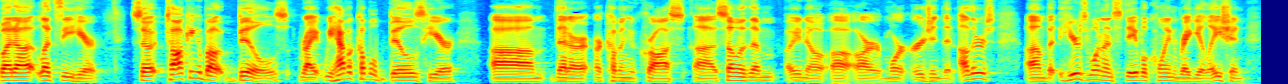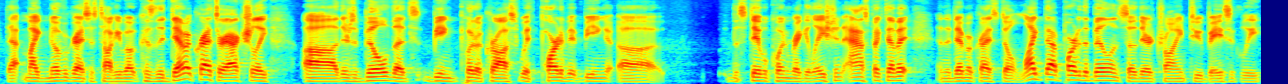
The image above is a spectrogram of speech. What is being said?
But uh, let's see here. So talking about bills, right? We have a couple bills here um, that are, are coming across. Uh, some of them, you know, uh, are more urgent than others. Um, but here's one on stablecoin regulation that Mike Novogratz is talking about because the Democrats are actually uh, there's a bill that's being put across with part of it being uh, the stablecoin regulation aspect of it, and the Democrats don't like that part of the bill, and so they're trying to basically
